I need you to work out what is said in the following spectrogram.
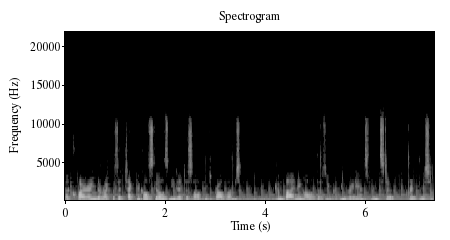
acquiring the requisite technical skills needed to solve these problems, combining all of those in- ingredients leads to great research.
